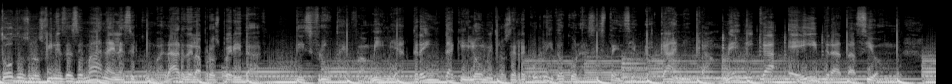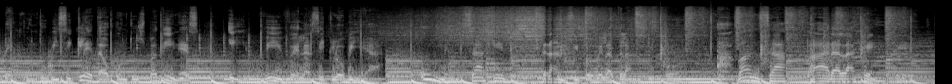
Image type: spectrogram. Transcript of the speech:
Todos los fines de semana en la Circunvalar de la Prosperidad. Disfruta en familia 30 kilómetros de recorrido con asistencia mecánica, médica e hidratación. Ven con tu bicicleta o con tus patines y vive la ciclovía. Un mensaje del tránsito del Atlántico. Avanza para la gente.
